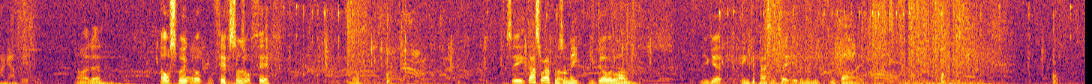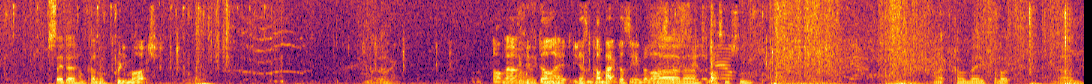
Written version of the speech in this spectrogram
I got this one. Alright then. Oh, smoke. Oh, fifth. Someone's got fifth. Oh. See, that's what happens when you go alone. You get incapacitated and then you, you die. Stay there, I'm coming. Pretty much. Right. Oh man, Oh, Fifth died. He doesn't come back, does he, in the last No, no. last mission? Right, come with me, follow it. Um,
